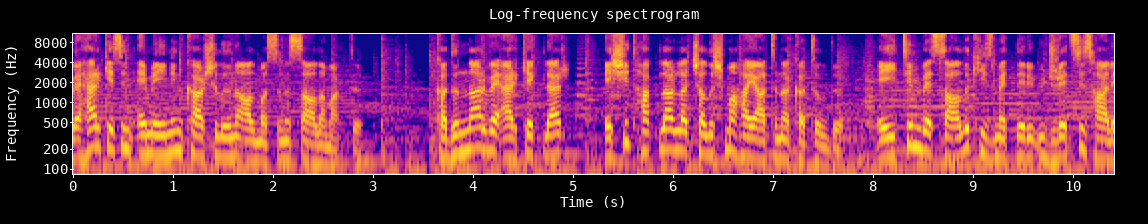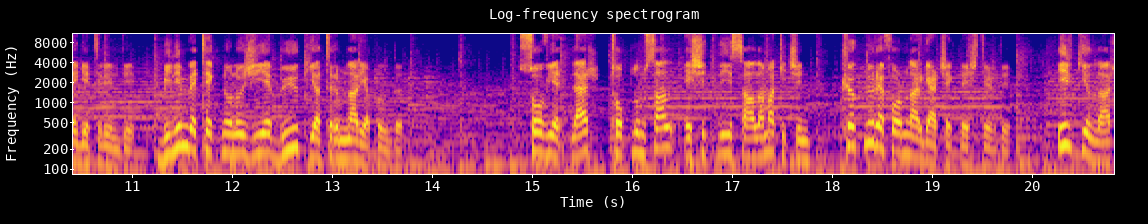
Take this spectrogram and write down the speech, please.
ve herkesin emeğinin karşılığını almasını sağlamaktı. Kadınlar ve erkekler eşit haklarla çalışma hayatına katıldı. Eğitim ve sağlık hizmetleri ücretsiz hale getirildi. Bilim ve teknolojiye büyük yatırımlar yapıldı. Sovyetler toplumsal eşitliği sağlamak için köklü reformlar gerçekleştirdi. İlk yıllar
